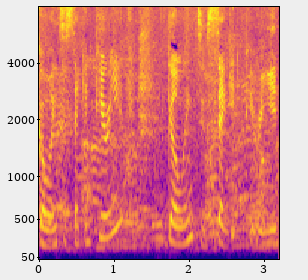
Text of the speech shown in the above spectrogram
Going to second period. Going to second period.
